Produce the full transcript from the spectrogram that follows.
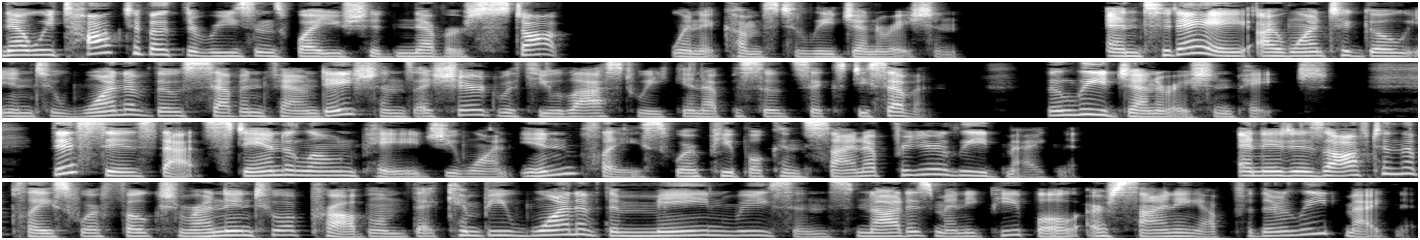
Now, we talked about the reasons why you should never stop when it comes to lead generation. And today I want to go into one of those seven foundations I shared with you last week in episode 67, the lead generation page. This is that standalone page you want in place where people can sign up for your lead magnet. And it is often the place where folks run into a problem that can be one of the main reasons not as many people are signing up for their lead magnet.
